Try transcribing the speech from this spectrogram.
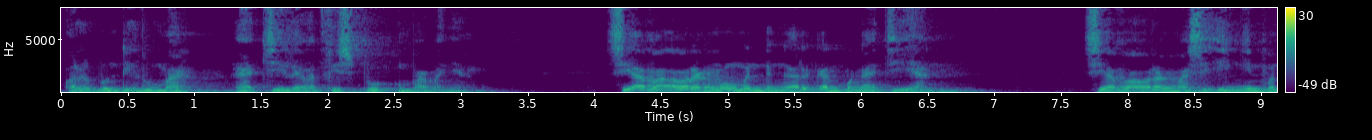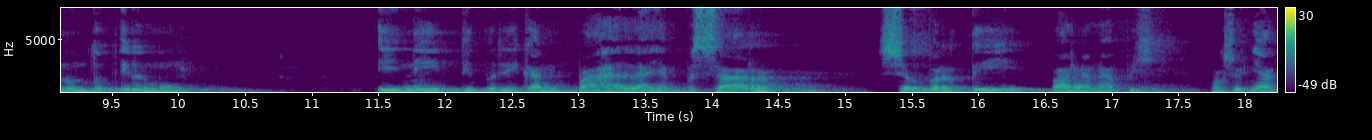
walaupun di rumah ngaji lewat Facebook umpamanya siapa orang mau mendengarkan pengajian siapa orang masih ingin menuntut ilmu ini diberikan pahala yang besar seperti para nabi. Maksudnya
